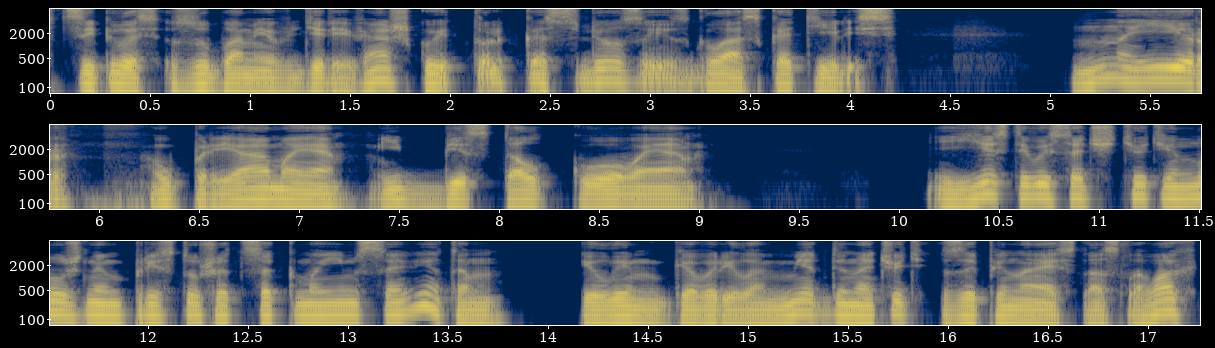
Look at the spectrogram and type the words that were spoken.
вцепилась зубами в деревяшку, и только слезы из глаз катились. Наир, упрямая и бестолковая. «Если вы сочтете нужным прислушаться к моим советам», Илым говорила медленно, чуть запинаясь на словах,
